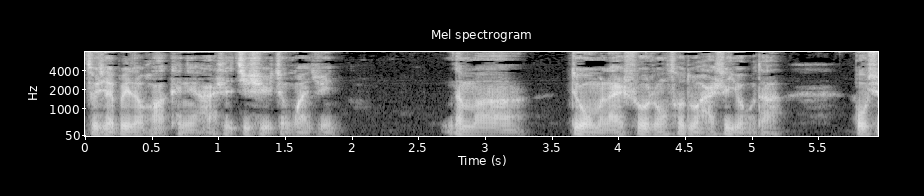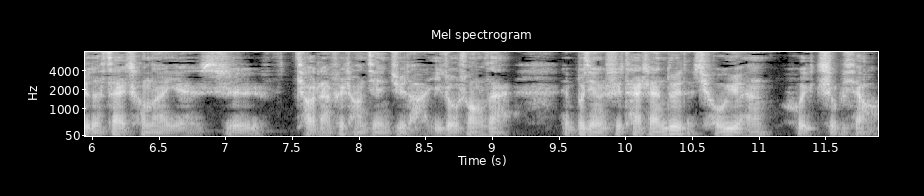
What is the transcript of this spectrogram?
足协杯的话，肯定还是继续争冠军。那么对我们来说，容错度还是有的。后续的赛程呢，也是挑战非常艰巨的，一周双赛，不仅是泰山队的球员会吃不消，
